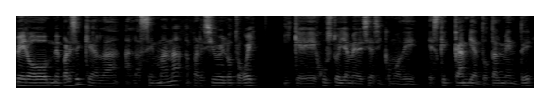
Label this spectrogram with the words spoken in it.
pero me parece que a la, a la semana apareció el otro güey y que justo ella me decía así como de, es que cambian totalmente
